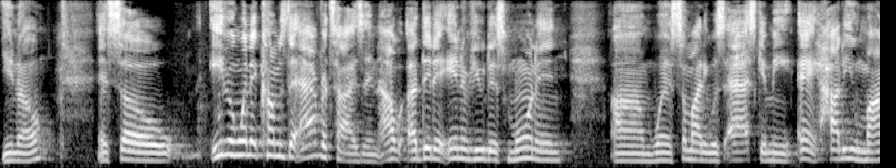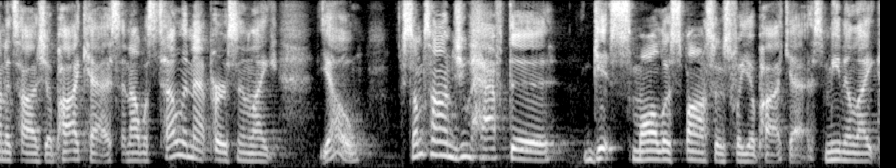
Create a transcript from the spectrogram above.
you know? And so even when it comes to advertising, I, I did an interview this morning um, when somebody was asking me, hey, how do you monetize your podcast? And I was telling that person, like, yo, sometimes you have to get smaller sponsors for your podcast, meaning like,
